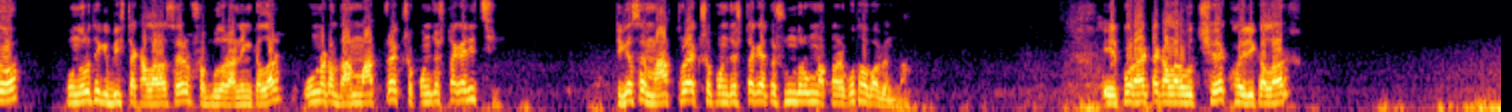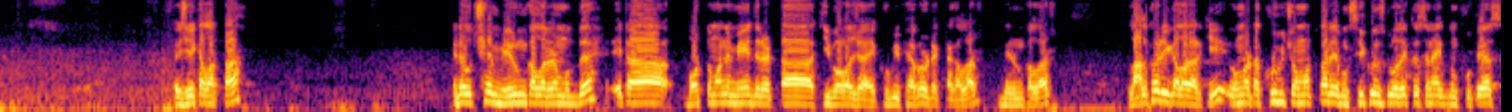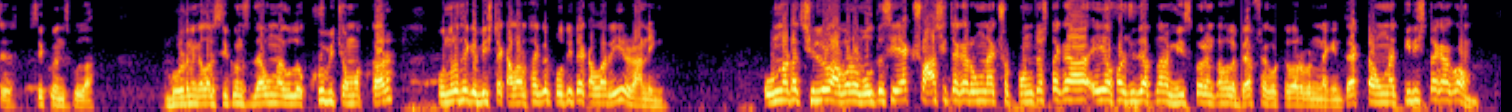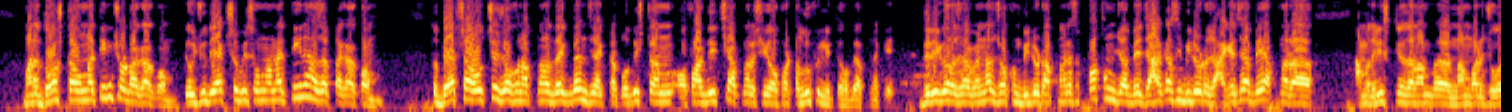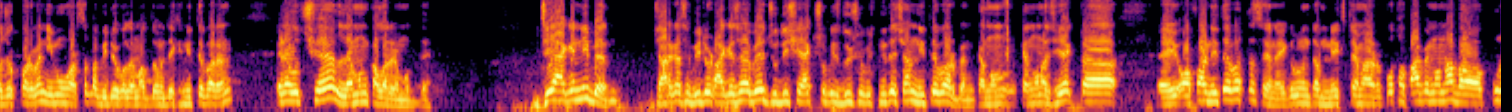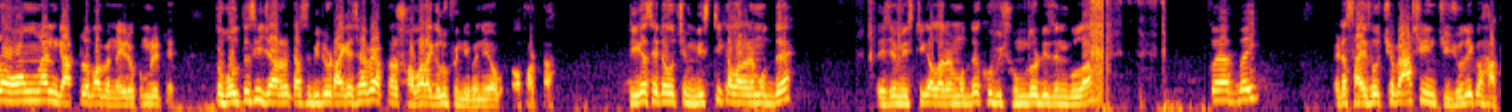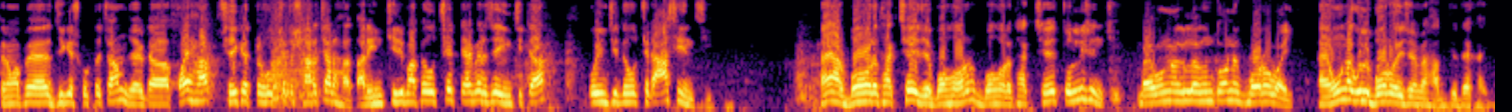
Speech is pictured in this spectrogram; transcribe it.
পনেরো থেকে বিশটা কালার আছে, সবগুলো রানিং কালার অন্যটার দাম মাত্র একশো পঞ্চাশ টাকা দিচ্ছি। ঠিক আছে? মাত্র একশো পঞ্চাশ টাকা, এত সুন্দর অন্য আপনারা কোথাও পাবেন না। এরপর আরেকটা কালার হচ্ছে খয়েরি কালার এই যে কালারটা এটা হচ্ছে মেরুন কালারের মধ্যে। এটা বর্তমানে মেয়েদের একটা, কি বলা যায়, খুবই ফেভারিট একটা কালার মেরুন কালার। লাল কালার আর কি। অন্যটা খুবই চমৎকার এবং সিকোয়েন্সগুলো দেখতেছেন একদম ফুটে আছে সিকোয়েন্সগুলা। গোল্ডেন কালার সিকোয়েন্স দেওয়া ওনাগুলো খুবই চমৎকার। পনেরো থেকে বিশটা কালার থাকবে, প্রতিটা কালারই রানিং ওনাটা ছিল, আবারও বলতেছি, একশো আশি টাকার ওনা, একশো পঞ্চাশ টাকা। এই অফার যদি আপনারা মিস করেন, তাহলে ব্যবসা করতে পারবেন না কিন্তু। একটা ওনায় তিরিশ টাকা কম মানে দশটা ওনায় তিনশো টাকা কম। কেউ যদি একশো বিশ ওনা নেয়, তিন হাজার টাকা কম। তো ব্যবসা হচ্ছে যখন আপনারা দেখবেন যে একটা প্রতিষ্ঠান অফার দিচ্ছে, আপনারা সেই অফারটা লুফে নিতে হবে আপনাকে। দেরি করা যাবে না, যখন ভিডিওটা আপনার কাছে প্রথম যাবে, যার কাছে ভিডিওটা আগে যাবে, আপনারা আমাদের স্ক্রিনে নাম্বারে যোগাযোগ করবেন, ইমো হোয়াটসঅ্যাপ বা ভিডিও কলের মাধ্যমে দেখে নিতে পারেন। এটা হচ্ছে লেমন কালারের মধ্যে। যে আগে নিবেন, যার কাছে ভিডিওটা আগে যাবে, যদি সে একশো পিস দুইশো পিস নিতে চান, নিতে পারবেন। কেন কেননা যে একটা, এই অফার নিতে পারতেছেন, এগুলো কিন্তু নেক্সট টাইম আর কোথাও পাবেন না বা পুরো অনলাইন গাটলেও পাবেন না, এরকম রেটে তো বলতেছি যার কাছে ভিডিওটা আগে যাবে আপনারা সবার আগে লুফে নেবেন এই অফারটা ঠিক আছে এটা হচ্ছে মিষ্টি কালারের মধ্যে। এই যে মিষ্টি কালারের মধ্যে খুবই সুন্দর ডিজাইনগুলা। কয়াত ভাই? এটা সাইজ হচ্ছে আশি ইঞ্চি। যদি কেউ হাতের মাপে জিজ্ঞেস করতে চান যে এটা কয় হাত সেই ক্ষেত্রে হচ্ছে এটা সাড়ে চার হাত। আর ইঞ্চির মাপে হচ্ছে ট্যাবের যে ইঞ্চিটা ওই ইঞ্চিতে হচ্ছে এটা আশি ইঞ্চি। হ্যাঁ আর বহরে থাকছে এই যে বহর বহরে থাকছে চল্লিশ ইঞ্চি। ভাই ওনাগুলো কিন্তু অনেক বড় ভাই। হ্যাঁ ওনাগুলো বড় এই যে আমি হাত দিয়ে দেখাই।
